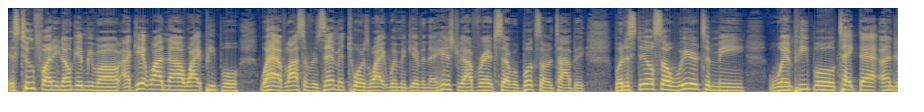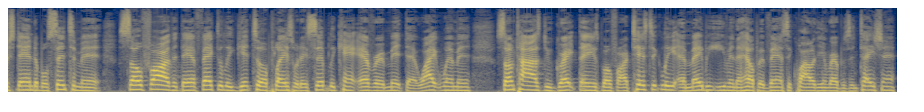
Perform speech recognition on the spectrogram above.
It's too funny. Don't get me wrong. I get why non-white people will have lots of resentment towards white women given their history. I've read several books on the topic, but it's still so weird to me when people take that understandable sentiment so far that they effectively get to a place where they simply can't ever admit that white women sometimes do great things both artistically and maybe even to help advance equality and representation.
